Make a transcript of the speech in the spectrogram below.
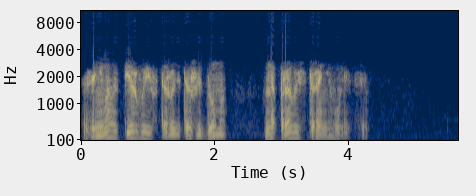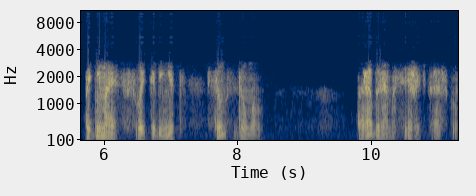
занимала первый и второй этажи дома на правой стороне улицы. Поднимаясь в свой кабинет, Сомс думал, пора бы нам освежить краску.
